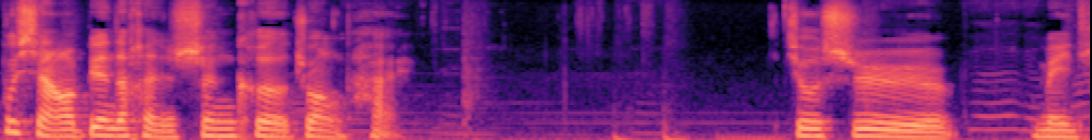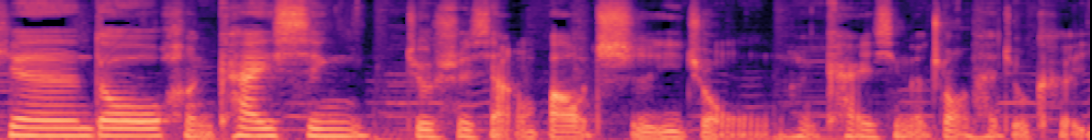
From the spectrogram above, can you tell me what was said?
不想要变得很深刻的状态，就是。每天都很开心，就是想保持一种很开心的状态就可以。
